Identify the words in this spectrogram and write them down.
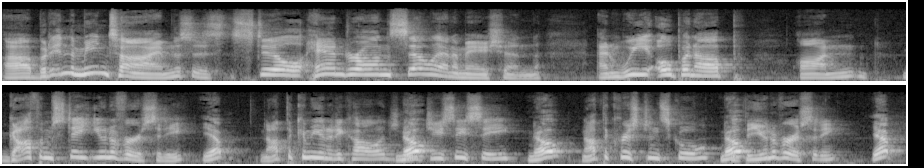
Uh, but in the meantime, this is still hand drawn cel animation, and we open up on Gotham State University. Yep. Not the community college, Nope. not GCC, Nope. not the Christian school, Nope. but the university. Yep.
